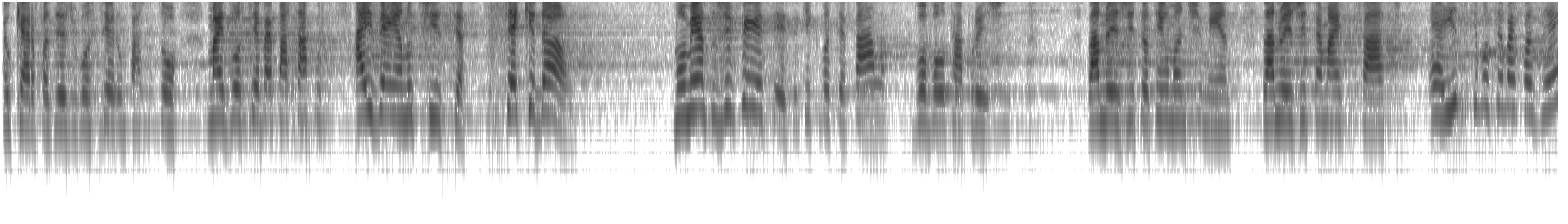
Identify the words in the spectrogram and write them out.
Eu quero fazer de você um pastor, mas você vai passar por. Aí vem a notícia: sequidão, momentos difíceis. E o que, que você fala? Vou voltar para o Egito. Lá no Egito eu tenho mantimento, lá no Egito é mais fácil. É isso que você vai fazer?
